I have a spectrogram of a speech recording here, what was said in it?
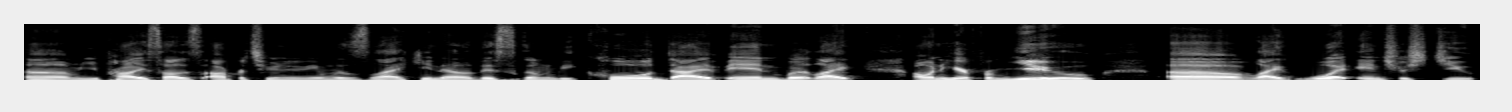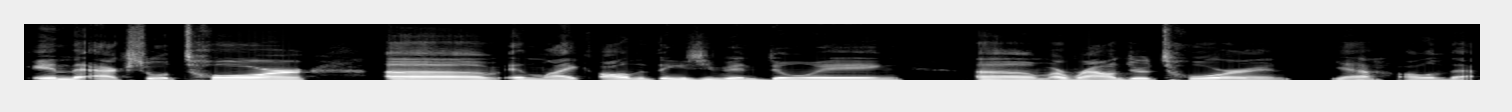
um, you probably saw this opportunity and was like, you know, this is going to be cool, dive in. But like, I want to hear from you, uh, like what interests you in the actual tour, um, and like all the things you've been doing um, around your tour, and yeah, all of that.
